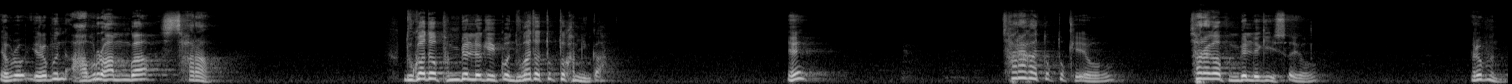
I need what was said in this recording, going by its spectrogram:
여러분, 아브라함과 사라. 누가 더 분별력이 있고 누가 더 똑똑합니까? 예? 사라가 똑똑해요. 사라가 분별력이 있어요. 여러분.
